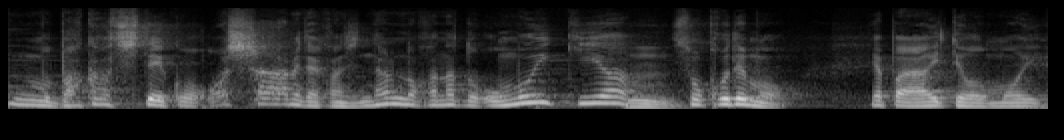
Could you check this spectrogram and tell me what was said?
う爆発してこうおっしゃーみたいな感じになるのかなと思いきや、そこでもやっぱり相手を思い考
